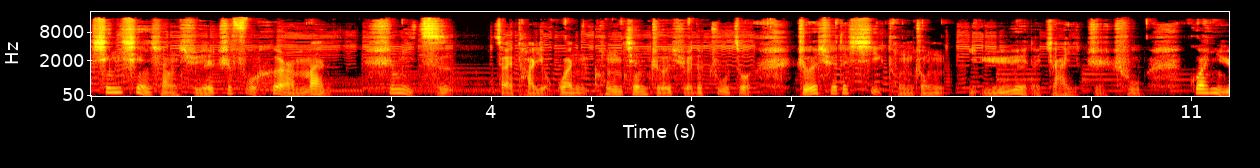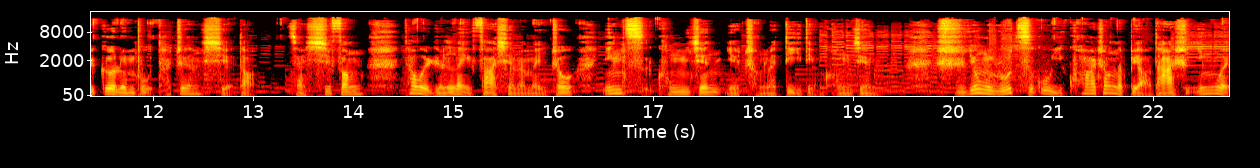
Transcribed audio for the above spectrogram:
新现象学之父赫尔曼·施密茨，在他有关空间哲学的著作《哲学的系统》中，愉悦地加以指出。关于哥伦布，他这样写道：在西方，他为人类发现了美洲，因此空间也成了地点空间。使用如此故意夸张的表达，是因为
